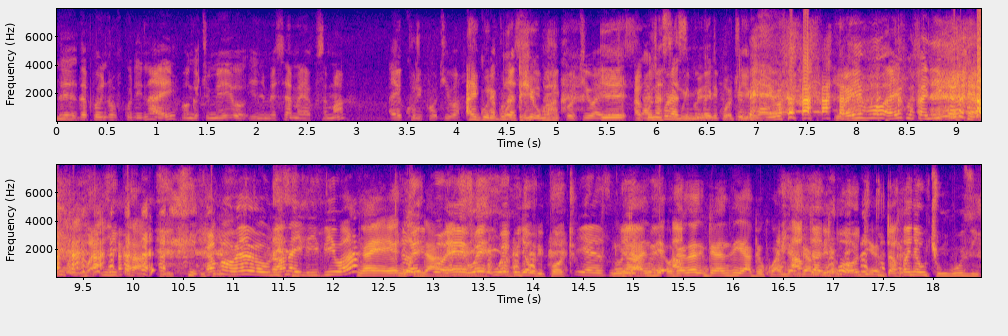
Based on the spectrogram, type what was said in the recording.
the, Mm. the point of kudeny wangetumia hiyo yenye nimesema ya kusema haikuripotiwa. Haikuripotiwa. Hakuna simu imeripotiwa, kwa hivyo haikufanyika. Haikufanyika. Kama wewe unaona iliibiwa wewe. Eh, we kuja uripoti Utaanzia hapi kuambia after report tutafanya uchunguzi.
